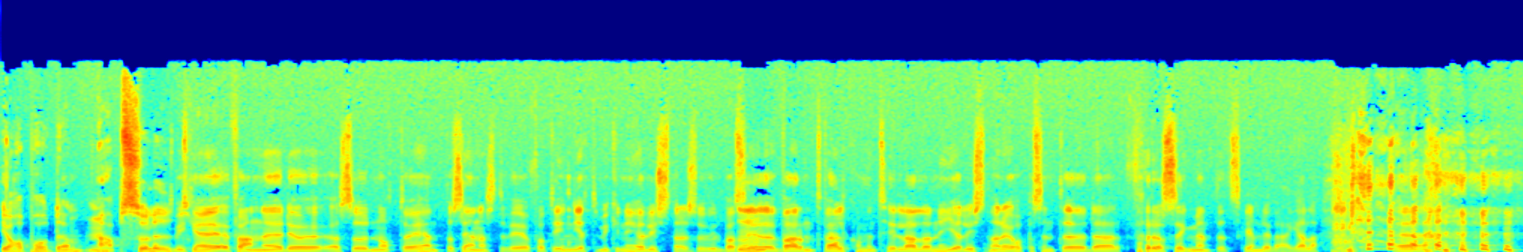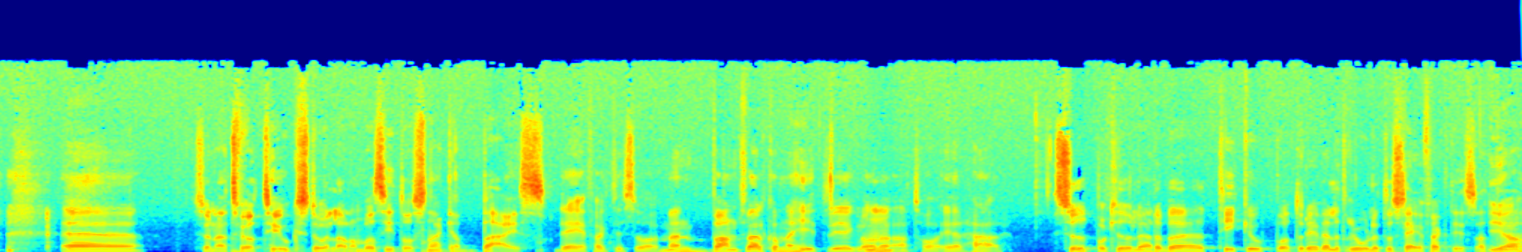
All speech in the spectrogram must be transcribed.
Jag har podden, Mm. absolut. Vi kan, fan, eh, det, alltså, något har hänt på senaste. Vi har fått in jättemycket nya lyssnare. Så vi vill bara säga Mm. varmt välkommen till alla nya lyssnare. Jag hoppas inte det här förra segmentet skrämde iväg alla. Eh, eh, Sådana två tokstollar, de bara sitter och snackar bajs. det är faktiskt så. Men varmt välkomna hit. Vi är glada Mm. att ha er här. Superkul, ja, det börjar ticka uppåt och det är väldigt roligt att se faktiskt. Att Ja. eh,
